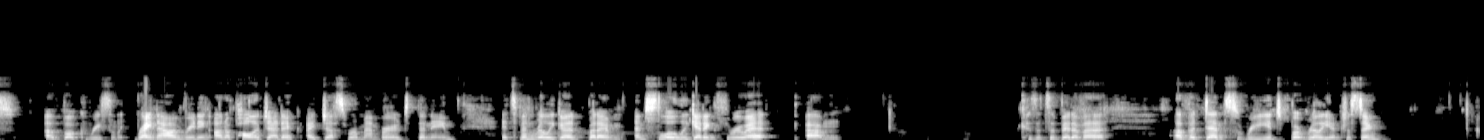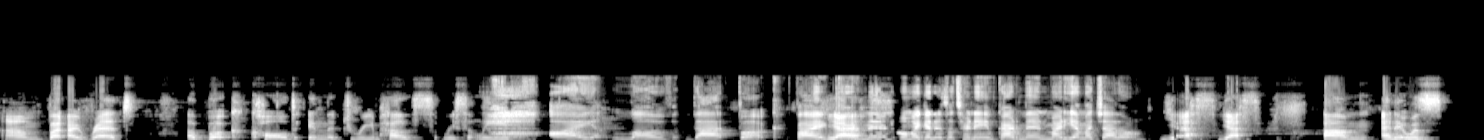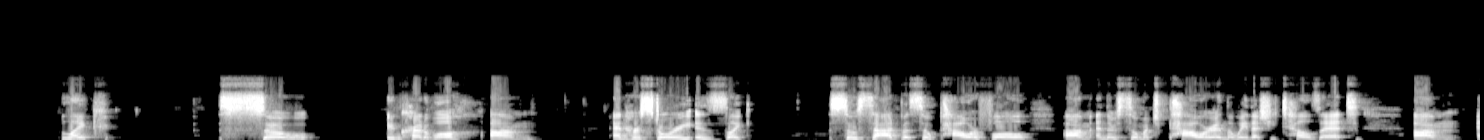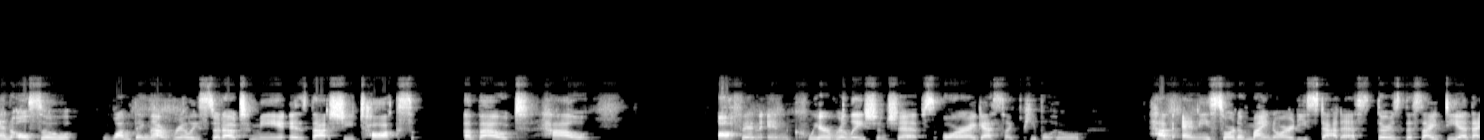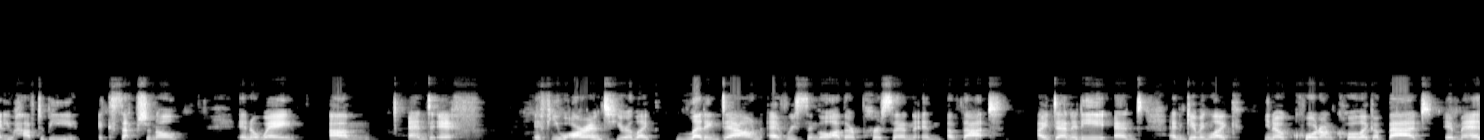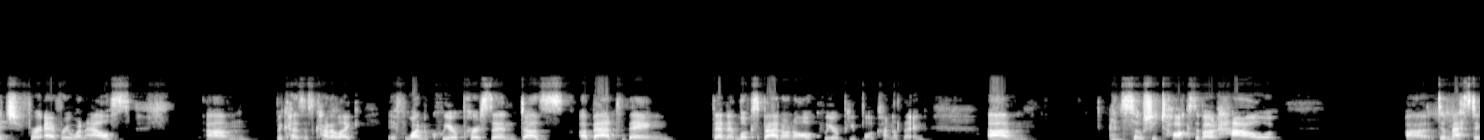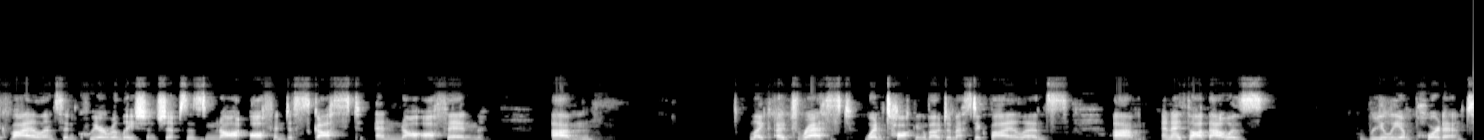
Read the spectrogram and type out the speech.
a book recently. Right now I'm reading Unapologetic. I just remembered the name. It's been really good, but I'm I'm slowly getting through it. Um because it's a bit of a of a dense read, but really interesting. Um, but I read a book called In the Dream House recently. I love that book by yes. Carmen. Oh my goodness, what's her name? Carmen Maria Machado. Yes, yes. Um, and it was like so incredible. Um, and her story is like so sad but so powerful. Um, and there's so much power in the way that she tells it. Um, and also, one thing that really stood out to me is that she talks about how often in queer relationships, or I guess like people who have any sort of minority status, there's this idea that you have to be exceptional in a way. Um, and if if you aren't, you're like letting down every single other person in of that identity and and giving like you know quote unquote like a bad image for everyone else. Um, because it's kind of like if one queer person does a bad thing then it looks bad on all queer people kind of thing. Um, and so she talks about how uh, domestic violence in queer relationships is not often discussed and not often um, like addressed when talking about domestic violence. Um, and I thought that was really important.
